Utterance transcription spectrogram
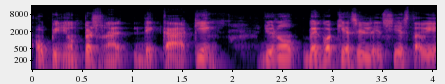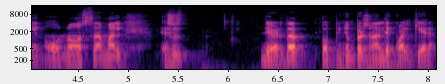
opinión personal de cada quien. Yo no vengo aquí a decirle si está bien o no, está mal. Eso es de verdad, opinión personal de cualquiera.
